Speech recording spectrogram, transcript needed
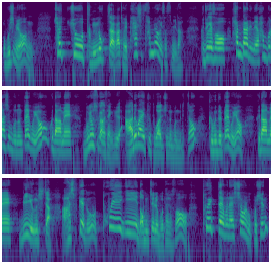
보시면 최초 등록자가 저희 83명 있었습니다. 그 중에서 한 달 이내에 환불하신 분은 빼고요. 그 다음에 무료 수강생, 그 아르바이트 도와주시는 분들 있죠. 그분들 빼고요. 그 다음에 미응시자, 아쉽게도 토익이 넘지를 못하셔서 토익 때문에 시험을 못 보신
